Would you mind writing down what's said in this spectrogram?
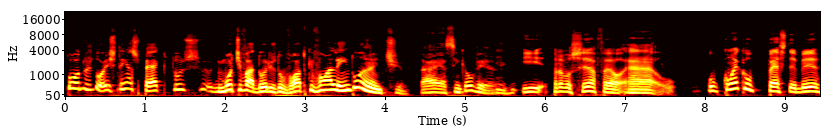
todos dois têm aspectos motivadores do voto que vão além do anti, tá? É assim que eu vejo. Uhum. E para você, Rafael, é, o, como é que o PSDB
